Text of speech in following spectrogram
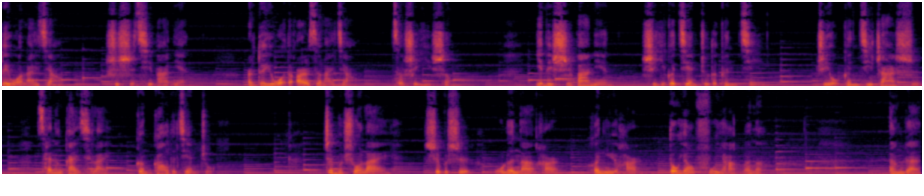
对我来讲，是十七八年。而对于我的儿子来讲，则是一生，因为十八年是一个建筑的根基，只有根基扎实，才能盖起来更高的建筑。这么说来，是不是无论男孩和女孩都要富养了呢？当然，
